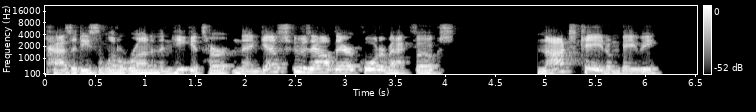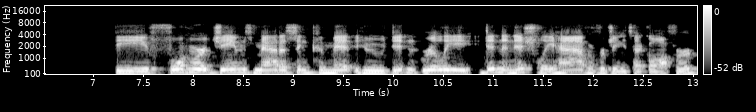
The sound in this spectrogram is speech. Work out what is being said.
has a decent little run, and then he gets hurt. And then guess who's out there at quarterback, folks? Knox Kadum, baby. The former James Madison commit who didn't really didn't initially have a Virginia Tech offer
